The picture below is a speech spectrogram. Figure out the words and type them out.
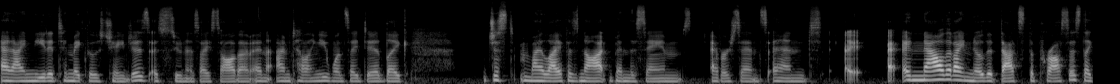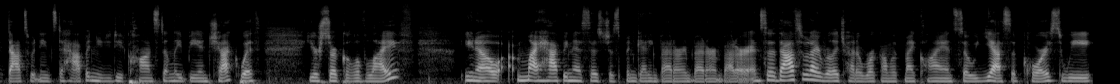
and i needed to make those changes as soon as i saw them and i'm telling you once i did like just my life has not been the same ever since and I, and now that I know that that's the process, like that's what needs to happen, you need to constantly be in check with your circle of life. You know, my happiness has just been getting better and better and better. And so that's what I really try to work on with my clients. So yes, of course, we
